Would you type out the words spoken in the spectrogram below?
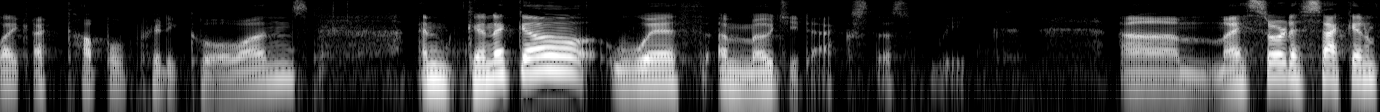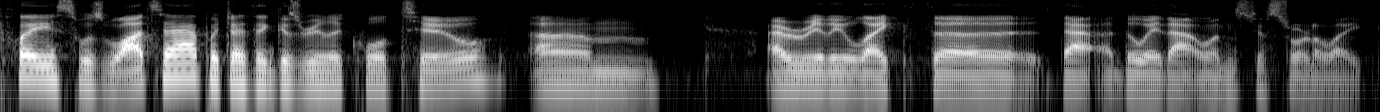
like a couple pretty cool ones. I'm gonna go with emojidex this week. Um, my sort of second place was WhatsApp, which I think is really cool too. Um, I really like the that the way that one's just sort of like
